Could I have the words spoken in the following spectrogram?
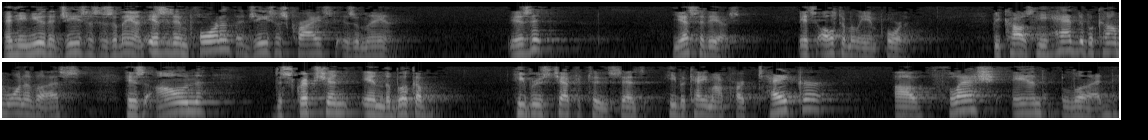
And he knew that Jesus is a man. Is it important that Jesus Christ is a man? Is it? Yes, it is. It's ultimately important. Because he had to become one of us. His own description in the book of Hebrews chapter 2 says he became a partaker of flesh and blood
